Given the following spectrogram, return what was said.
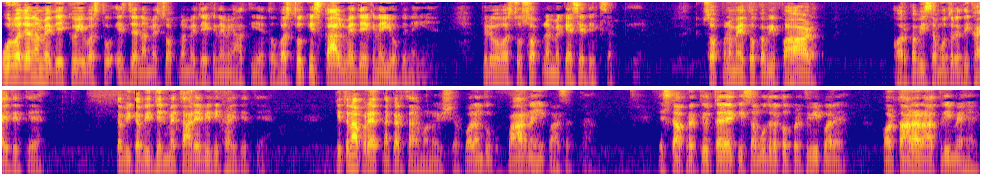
पूर्व जन्म में देखी हुई वस्तु इस जन्म में स्वप्न में देखने में आती है तो वस्तु किस काल में देखने योग्य नहीं है? फिर वह वस्तु स्वप्न में कैसे दिख सकती है? स्वप्न में तो कभी पहाड़ और कभी समुद्र दिखाई देते हैं कभी कभी दिन में तारे भी दिखाई देते हैं। कितना प्रयत्न करता है मनुष्य, परंतु पार नहीं पा सकता। इसका प्रत्युत्तर है कि समुद्र तो पृथ्वी पर है और तारा रात्रि में है।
